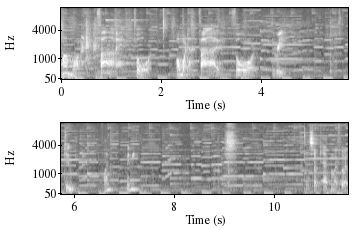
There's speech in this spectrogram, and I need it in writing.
One more. Five, four. One more time. Five, four, three, two, one, maybe. I stop tapping my foot.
